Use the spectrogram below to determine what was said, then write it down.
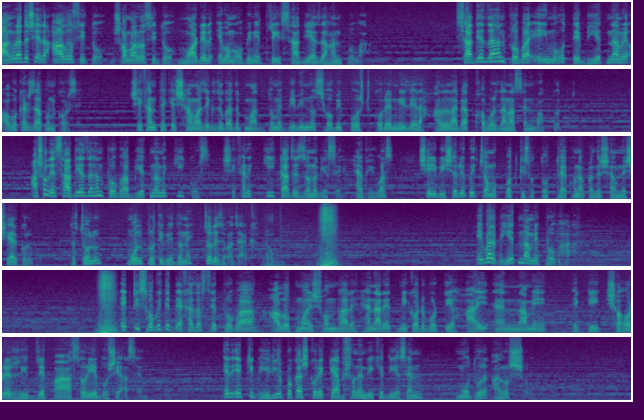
বাংলাদেশের আলোচিত, সমালোচিত মডেল এবং অভিনেত্রী সাদিয়া জাহান প্রভা। সাদিয়া জাহান প্রভা এই মুহূর্তে ভিয়েতনামে অবকাশ যাপন করছে। সেখান থেকে সামাজিক যোগাযোগ মাধ্যমে বিভিন্ন ছবি পোস্ট করে নিজের হালনাগাদ খবর জানাচ্ছেন ভক্তদের। আসলে সাদিয়া জাহান প্রভা ভিয়েতনামে কি করছে, সেখানে কি কাজের জন্য গেছে? হ্যাঁ ভিউয়ার্স সেই বিষয়ের উপর চমকপদ কিছু তথ্য এখন আপনাদের সামনে শেয়ার করব। তো চলুন, মূল প্রতিবেদনে চলে যাওয়া যাক। এবার ভিয়েতনামে প্রভা। একটি ছবিতে দেখা যাচ্ছে প্রভা আলোকময় সন্ধ্যার হ্যানারের নিকটবর্তী হাই অ্যান নামে একটি শহরের হৃদ্রে পা সরিয়ে বসে আছেন। এর একটি ভিডিও প্রকাশ করে ক্যাপশনে লিখে দিয়েছেন, মধুর আলস্য।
